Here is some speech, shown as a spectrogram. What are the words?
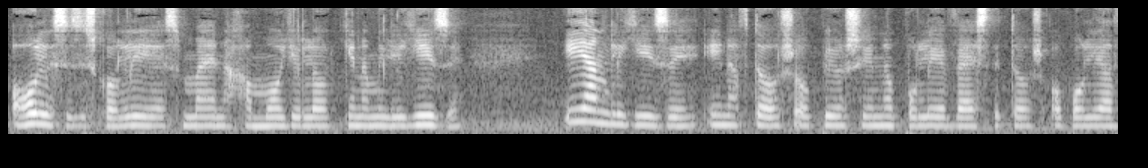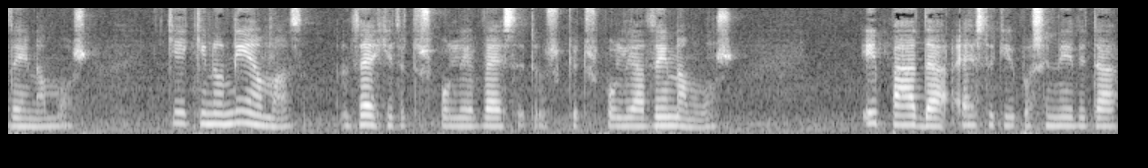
όλες τις δυσκολίες με ένα χαμόγελο και να μην λυγίζει ή αν λυγίζει είναι αυτός ο οποίος είναι ο πολύ ευαίσθητος, ο πολύ αδύναμος. Και η κοινωνία μας δέχεται τους πολύ ευαίσθητους και τους πολύ αδύναμους ή πάντα, έστω και υποσυνείδητα,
